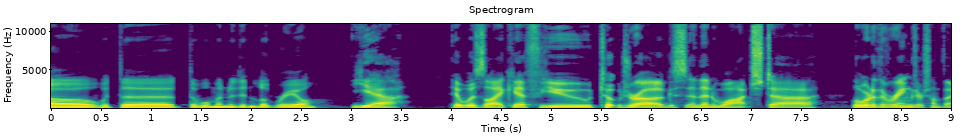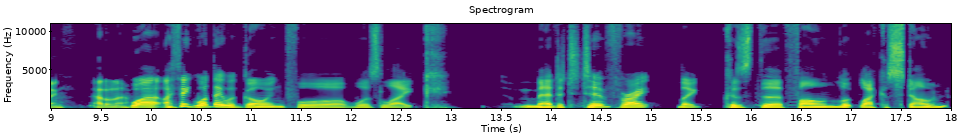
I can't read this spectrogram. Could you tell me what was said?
Oh, with the the woman who didn't look real. Yeah. It was like if you took drugs and then watched uh, Lord of the Rings or something. I don't know. Well, I think what they were going for was like meditative, right? Like because the phone looked like a stone,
